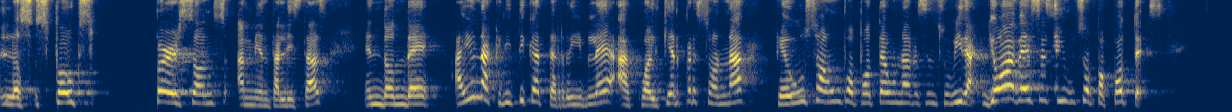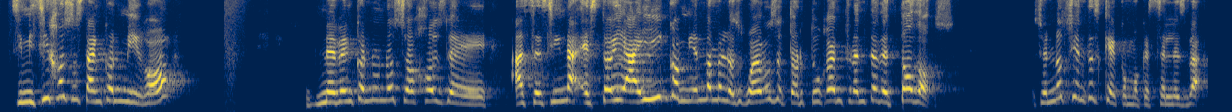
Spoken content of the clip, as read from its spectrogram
los spokespersons ambientalistas, en donde hay una crítica terrible a cualquier persona que usa un popote una vez en su vida. Yo a veces sí uso popotes. Si mis hijos están conmigo, me ven con unos ojos de asesina. Estoy ahí comiéndome los huevos de tortuga enfrente de todos. O sea, ¿no sientes que como que se les va,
